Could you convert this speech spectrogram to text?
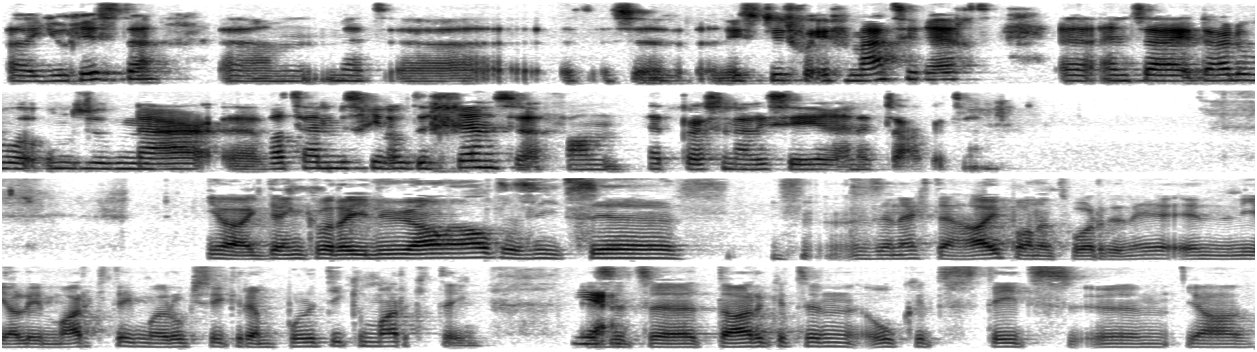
uh, juristen, um, met het, een instituut voor informatierecht. en zij, daar doen we onderzoek naar wat zijn misschien ook de grenzen van het personaliseren en het targeten. Ja, ik denk wat je nu aanhaalt is iets is een echte hype aan het worden. Hè? In niet alleen marketing, maar ook zeker in politieke marketing. Ja. Is het uh, targeten, ook het steeds um, ja,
